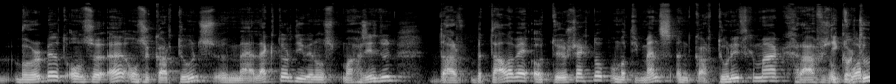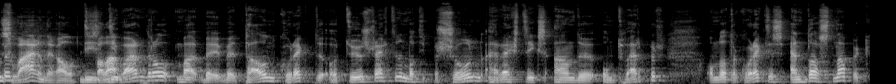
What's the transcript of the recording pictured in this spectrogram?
bijvoorbeeld onze, hè, onze cartoons, mijn lector die we in ons magazine doen, daar betalen wij auteursrechten op, omdat die mens een cartoon heeft gemaakt, grafisch Die ontworpen. cartoons waren er al. Die, Voilà. die waren er al, maar wij betalen correct de auteursrechten, omdat die persoon en rechtstreeks aan de ontwerper, omdat dat correct is. En dat snap ik.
